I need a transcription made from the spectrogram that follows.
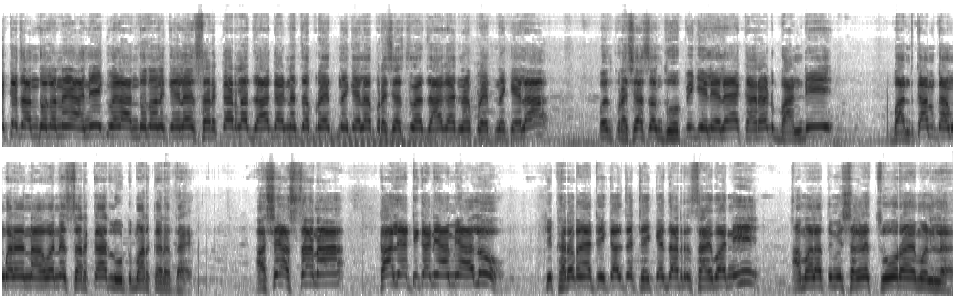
एकच आंदोलन आहे. अनेक वेळा आंदोलन केलं सरकारला जाग आणण्याचा प्रयत्न केला प्रशासनाला जाग आणण्याचा प्रयत्न केला पण प्रशासन झोपी गेलेलं आहे कारण भांडी बांधकाम कामगारांच्या नावाने सरकार लूटमार करत आहे. असे असताना काल या ठिकाणी आम्ही आलो. की खरं या ठिकाणच्या ठेकेदार साहेबांनी आम्हाला तुम्ही सगळे चोर आहे म्हणलं.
